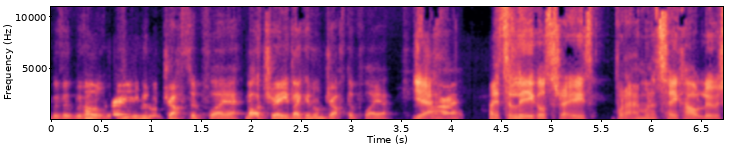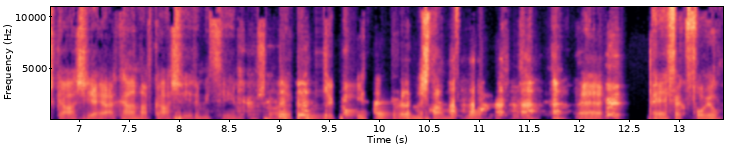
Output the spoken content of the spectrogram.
with a, with, Oh, another, with an undrafted player. Not a trade, like an undrafted player. Yeah, All right. and it's a legal trade, but I'm going to take out Luis Garcia. I can't have Garcia in my team. I'm sorry. Uh, perfect foil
